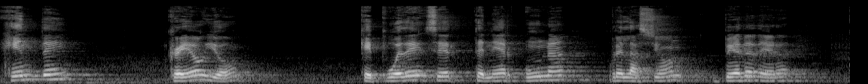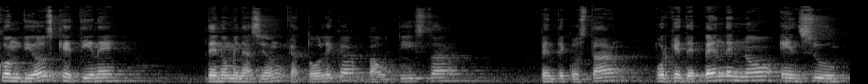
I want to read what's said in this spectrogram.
gente, creo yo, que puede ser tener una relación verdadera con Dios que tiene denominación católica, bautista, pentecostal, porque depende no en su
